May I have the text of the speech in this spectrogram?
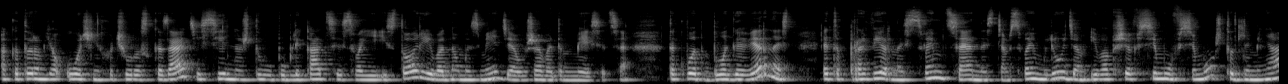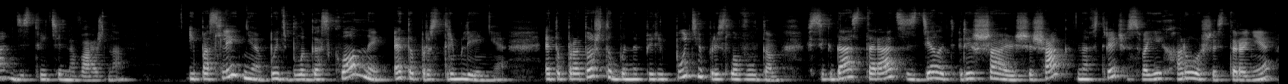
о котором я очень хочу рассказать и сильно жду публикации своей истории в одном из медиа уже в этом месяце. Так вот, благоверность — это про верность своим ценностям, своим людям и вообще всему-всему, что для меня действительно важно. И последнее, быть благосклонной, это про стремление. Это про то, чтобы на перепутье пресловутом всегда стараться сделать решающий шаг навстречу своей хорошей стороне,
